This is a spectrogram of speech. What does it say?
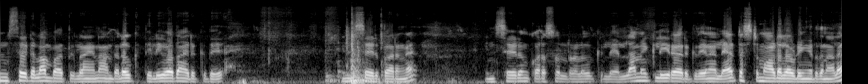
இன்சைடெல்லாம் பார்த்துக்கலாம். ஏன்னா அந்தளவுக்கு தெளிவாக தான் இருக்குது. இன்சைடு பாருங்கள் இன்சைடும் குறை சொல்கிற அளவுக்கு இல்லை. எல்லாமே கிளியராக இருக்குது. ஏன்னா லேட்டஸ்ட் மாடல் அப்படிங்கிறதுனால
